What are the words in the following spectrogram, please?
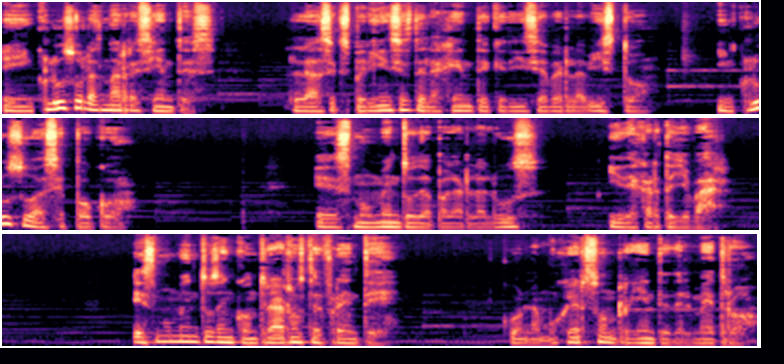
e incluso las más recientes, las experiencias de la gente que dice haberla visto, incluso hace poco. Es momento de apagar la luz y dejarte llevar. Es momento de encontrarnos de frente con la mujer sonriente del metro.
